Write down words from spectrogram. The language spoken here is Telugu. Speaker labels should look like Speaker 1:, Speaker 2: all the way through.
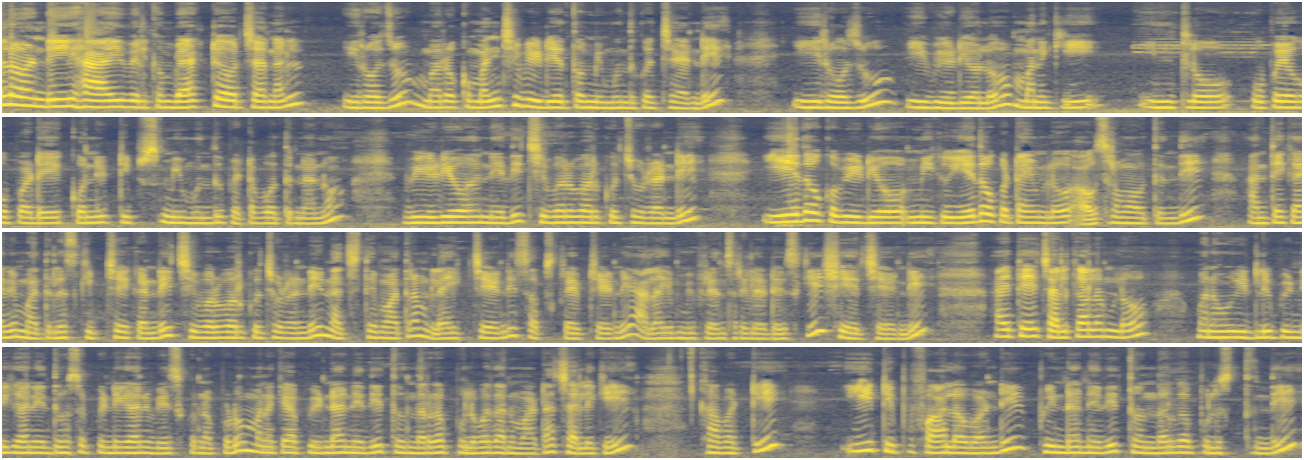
Speaker 1: హలో అండి hi welcome back to our channel. ఈరోజు మరొక మంచి వీడియోతో మీ ముందుకు వచ్చాయండి. ఈరోజు ఈ వీడియోలో మనకి ఇంట్లో ఉపయోగపడే కొన్ని టిప్స్ మీ ముందు పెట్టబోతున్నాను. వీడియో అనేది చివరి వరకు చూడండి. ఏదో ఒక వీడియో మీకు ఏదో ఒక టైంలో అవసరం అవుతుంది. అంతేకాని మధ్యలో స్కిప్ చేయకండి. చివరి వరకు చూడండి. నచ్చితే మాత్రం లైక్ చేయండి సబ్స్క్రైబ్ చేయండి. అలాగే మీ ఫ్రెండ్స్ రిలేటివ్స్కి షేర్ చేయండి. అయితే చలికాలంలో మనము ఇడ్లీ పిండి కానీ దోశ పిండి కానీ వేసుకున్నప్పుడు మనకి ఆ పిండి అనేది తొందరగా పులవదనమాట చలికి. కాబట్టి ఈ టిప్ ఫాలో అవ్వండి. పిండి అనేది తొందరగా పులుస్తుంది.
